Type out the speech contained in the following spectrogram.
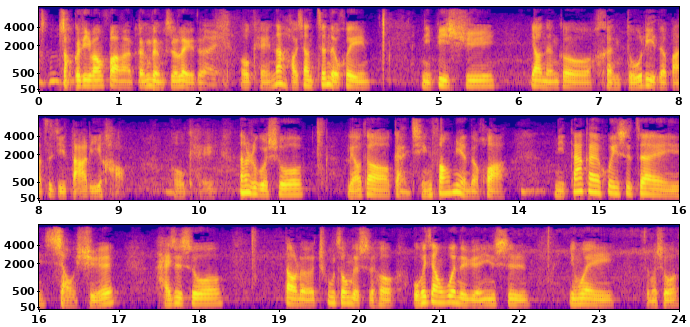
找个地方放啊等等之类的。对，OK，那好像真的会，你必须。要能够很独立的把自己打理好，OK。那如果说聊到感情方面的话，你大概会是在小学，还是说到了初中的时候？我会这样问的原因是，因为怎么说？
